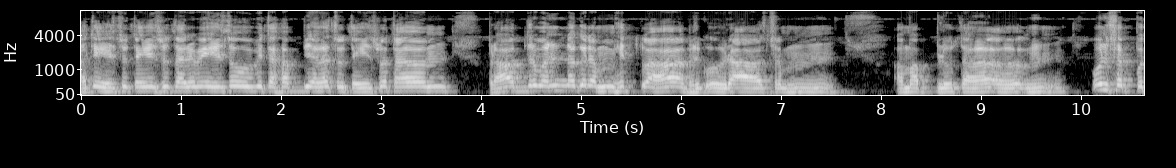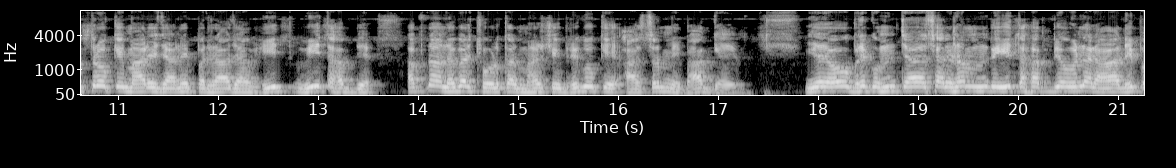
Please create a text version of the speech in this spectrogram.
हतेषु तेषु सर्वेशु वितहव्य सुते प्राद्रवन्नगरम हित्वा भृगुराश्रम अमप्लुत। उन सब पुत्रों के मारे जाने पर राजा वीत वीतहव्य अपना नगर छोड़कर महर्षि भृगु के आश्रम में भाग गए। यो भृगुम च शरण वीतहव्यो नाधिप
